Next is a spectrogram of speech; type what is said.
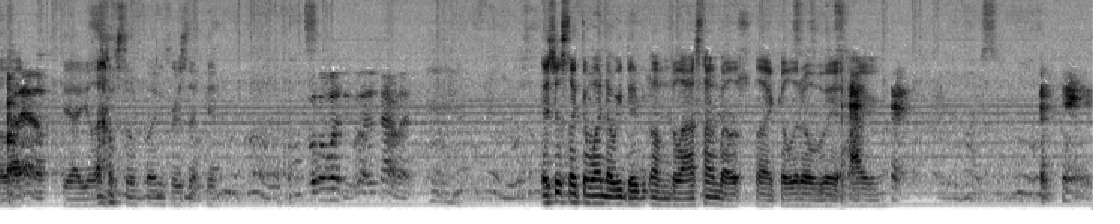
I. Yeah, you laughed so funny for a second. What, was it? What it sound like? It's just like the one that we did um the last time, but like a little bit higher. Key.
